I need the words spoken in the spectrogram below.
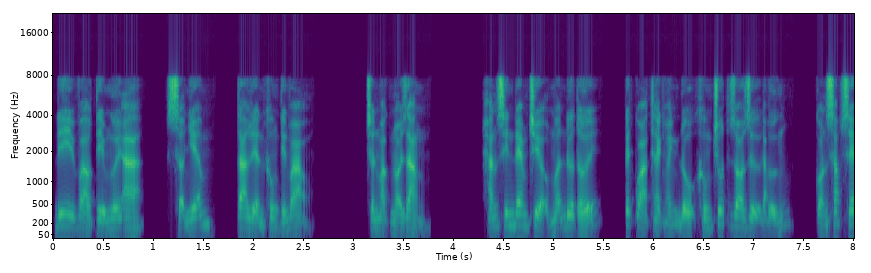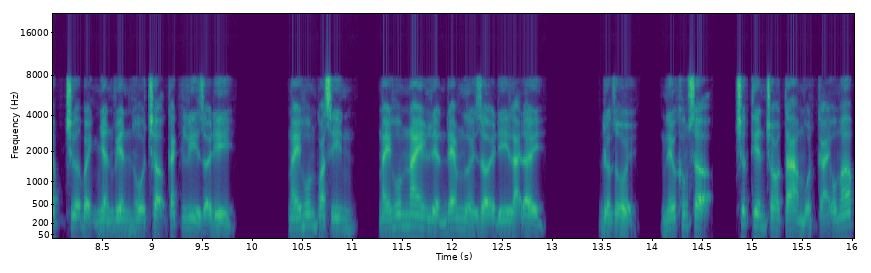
Đi vào tìm ngươi a, sợ nhiễm, ta liền không tiến vào. Trần mặc nói rằng, hắn xin đem triệu mẫn đưa tới, kết quả thạch hành đồ không chút do dự đáp ứng, còn sắp xếp chữa bệnh nhân viên hỗ trợ cách ly rời đi. Ngày hôm qua xin, ngày hôm nay liền đem người rời đi lại đây. Được rồi, nếu không sợ, trước tiên cho ta một cái ôm ấp.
